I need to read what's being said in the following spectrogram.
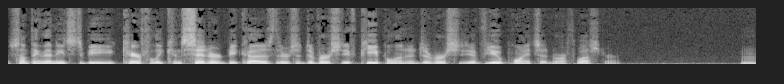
something that needs to be carefully considered because there's a diversity of people and a diversity of viewpoints at Northwestern. Hmm.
